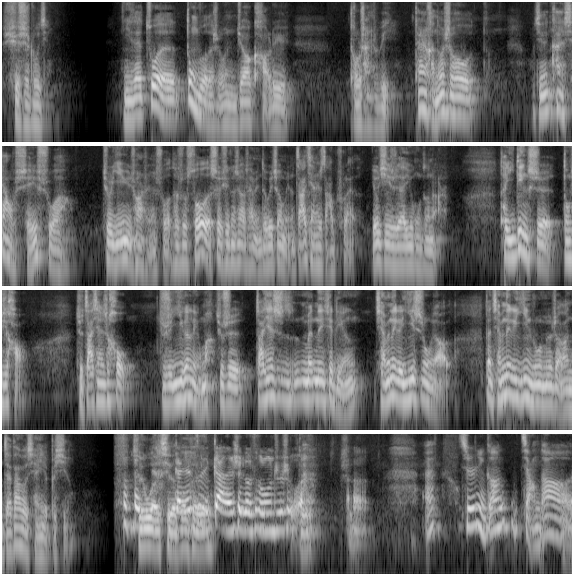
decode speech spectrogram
叙事路径。你在做的动作的时候，你就要考虑投入产出比。但是很多时候，我今天看下午谁说啊，就是银宇创始人说，他说所有的社区跟社交产品都被证明砸钱是砸不出来的，尤其是在用户增长上，它一定是东西好，就砸钱是后，就是一跟零嘛，就是砸钱是那那些零，前面那个一是重要的，但前面那个一你如果没有找到，你再大的钱也不行。所以我写的感觉自己干的是个屠龙之术啊。是的，哎，其实你刚讲到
